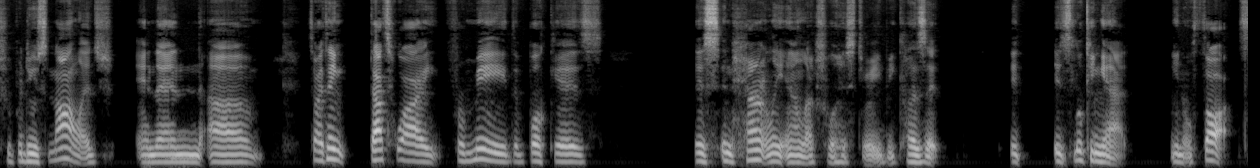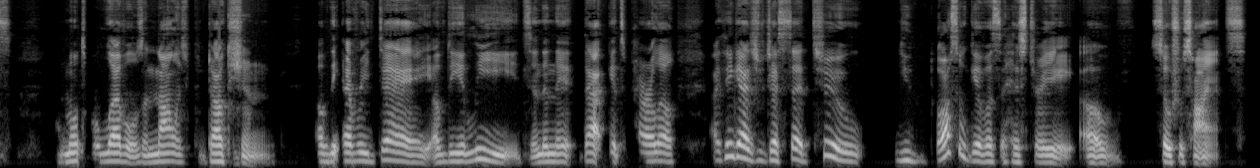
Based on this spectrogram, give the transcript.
to produce knowledge, and then um, so I think that's why for me the book is is inherently intellectual history because it it is looking at you know thoughts multiple levels and knowledge production of the everyday of the elites and then they, that gets parallel i think as you just said too you also give us a history of social science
